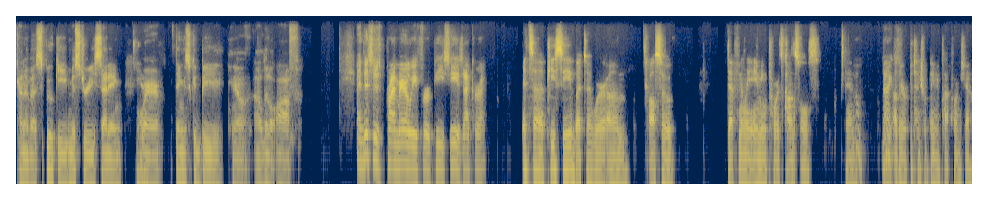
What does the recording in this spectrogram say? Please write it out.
kind of a spooky mystery setting yeah. where things could be you know a little off. And this is primarily for PC, is that correct? It's a PC, but uh, we're um, also definitely aiming towards consoles and, oh, nice. and, other potential gaming platforms. Yeah.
